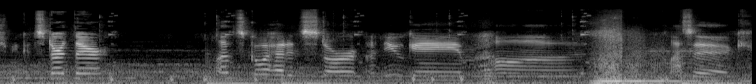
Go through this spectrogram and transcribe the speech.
Should be a good start there. Let's go ahead and start a new game on Classic.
